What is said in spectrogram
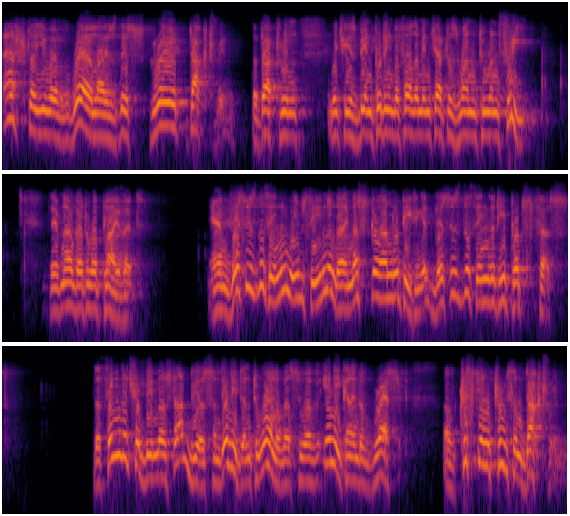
after you have realized this great doctrine, the doctrine which he's been putting before them in chapters 1, 2, and 3. They've now got to apply that. And this is the thing we've seen, and I must go on repeating it. This is the thing that he puts first. The thing that should be most obvious and evident to all of us who have any kind of grasp of Christian truth and doctrine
